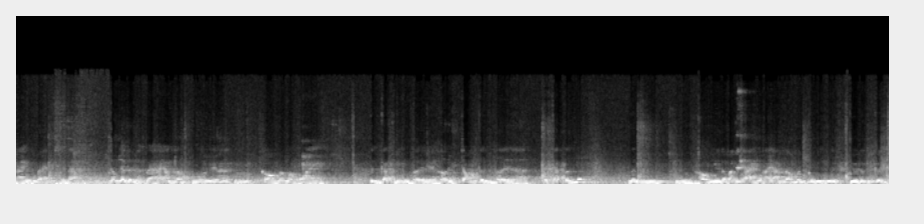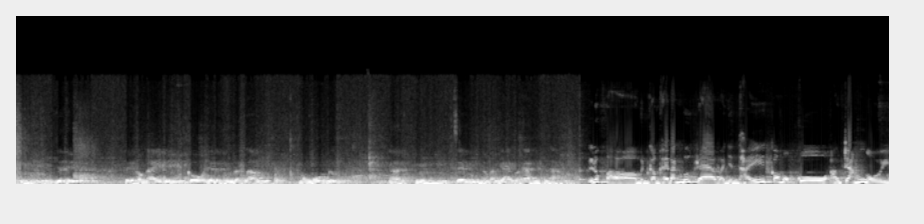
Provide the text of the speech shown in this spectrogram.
hai người bạn thế nào. Trong gia đình thật ra Hải Anh là một người à, con rất là ngoan tính cách thì cũng hơi hơi trầm tính hơi à, hơi cá tính đó. nên hầu như là bạn gái của Hải Anh là mình cũng chưa được giới thiệu. Thì hôm nay thì cô và gia đình cũng rất là mong muốn được à, xem người bạn gái của Hải Anh như thế nào lúc mà mình cầm khay bánh bước ra và nhìn thấy có một cô áo trắng ngồi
